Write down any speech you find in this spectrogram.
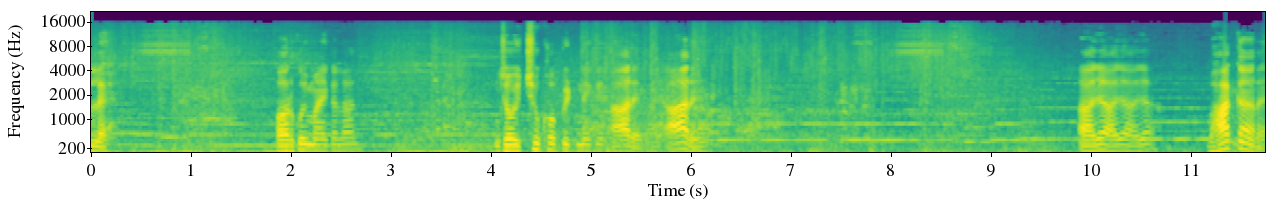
ले। और कोई माइकल लाल? जो इच्छुक हो पिटने के, आ रहे भाई, आ रहे हैं। आजा आजा आजा। भाग कहाँ रहा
